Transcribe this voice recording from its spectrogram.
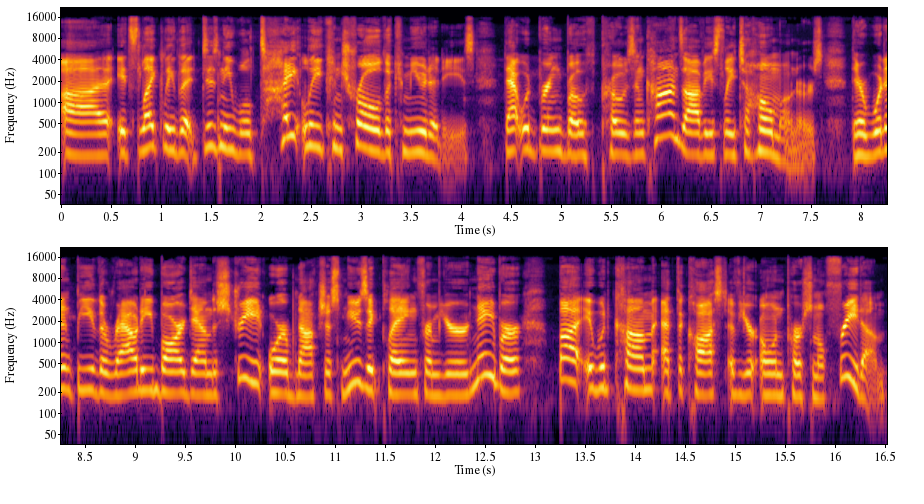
uh, it's likely that Disney will tightly control the communities. That would bring both pros and cons, obviously, to homeowners. There wouldn't be the rowdy bar down the street or obnoxious music playing from your neighbor, but it would come at the cost of your own personal freedom.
